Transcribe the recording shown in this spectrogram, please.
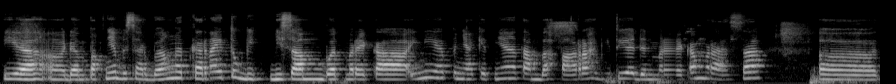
Iya, dampaknya besar banget karena itu bi bisa membuat mereka ini ya penyakitnya tambah parah gitu ya dan mereka merasa uh,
